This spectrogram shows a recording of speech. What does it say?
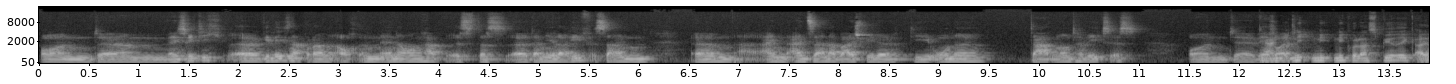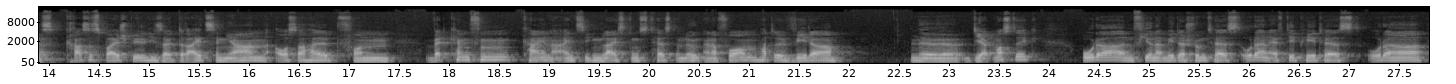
Und ähm, wenn ich es richtig äh, gelesen habe oder auch in Erinnerung habe, ist, dass äh, Daniela Rief ist sein, ähm, ein, eins seiner Beispiele, die ohne Daten unterwegs ist. Und äh, wer ja, sollte. Ni Nikolas Spirik als ja. krasses Beispiel, die seit 13 Jahren außerhalb von Wettkämpfen keinen einzigen Leistungstest in irgendeiner Form hatte, weder eine Diagnostik oder einen 400 Meter Schwimmtest oder einen FDP-Test oder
